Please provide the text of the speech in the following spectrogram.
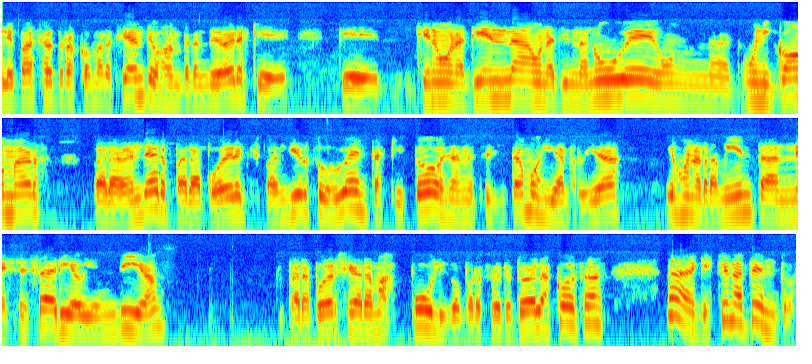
le pase a otros comerciantes o emprendedores que, que tienen una tienda, una tienda nube, una- un e-commerce para vender, para poder expandir sus ventas, que todos las necesitamos y en realidad es una herramienta necesaria hoy en día para poder llegar a más público, por sobre todas las cosas, nada, que estén atentos.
